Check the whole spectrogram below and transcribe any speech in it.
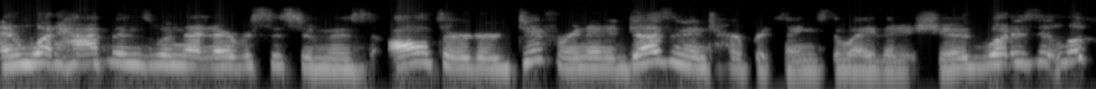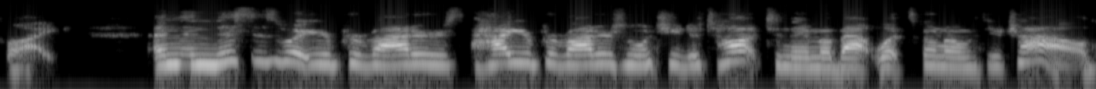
And what happens when that nervous system is altered or different and it doesn't interpret things the way that it should? What does it look like? and then this is what your providers how your providers want you to talk to them about what's going on with your child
